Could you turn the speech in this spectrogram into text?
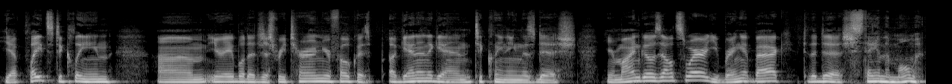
You have plates to clean. Um, you're able to just return your focus again and again to cleaning this dish. Your mind goes elsewhere. You bring it back to the dish. Stay in the moment.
